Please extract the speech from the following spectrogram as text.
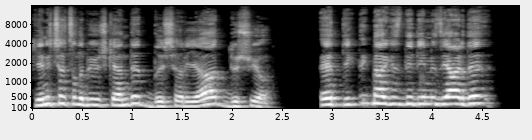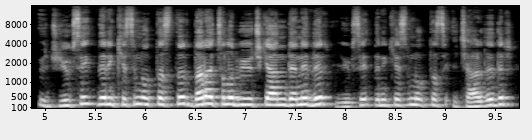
Geniş açılı bir üçgende dışarıya düşüyor. Evet diklik merkezi dediğimiz yerde üç, yükseklerin kesim noktasıdır. Dar açılı bir üçgende nedir? Yükseklerin kesim noktası içeridedir.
